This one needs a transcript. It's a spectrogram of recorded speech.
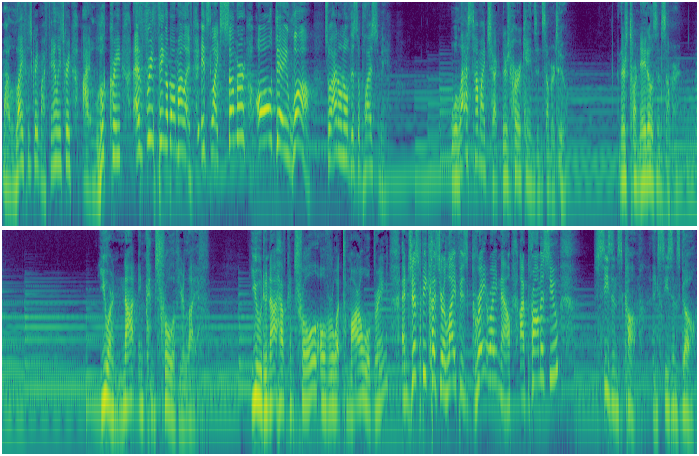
My life is great. My family's great. I look great. Everything about my life. It's like summer all day long. So I don't know if this applies to me. Well, last time I checked, there's hurricanes in summer too. And there's tornadoes in summer. You are not in control of your life. You do not have control over what tomorrow will bring. And just because your life is great right now, I promise you, seasons come and seasons go.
